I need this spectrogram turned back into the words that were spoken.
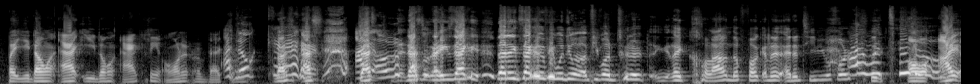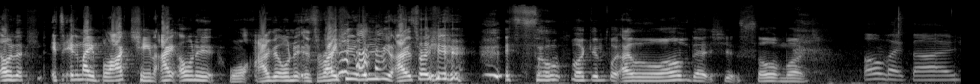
But you don't act. You don't actually own it, Rebecca. I don't That's, care. that's, I that's, own that's what, exactly. That's exactly what people do. Uh, people on Twitter like clown the fuck out a, out of TV before. I would Like, Oh. I own it. It's in my blockchain. I own it. Well, I own it. It's right here. What do you mean? I, it's right here. It's so fucking fun. I love that shit so much. Oh my gosh.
